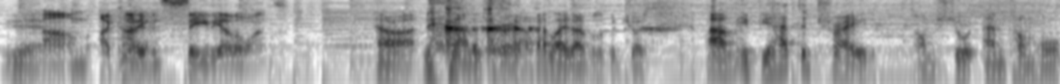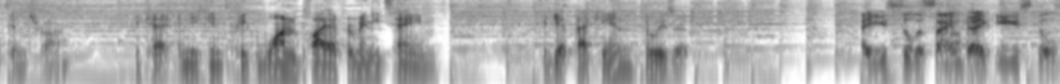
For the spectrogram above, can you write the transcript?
Yeah. Um, I can't Yeah. even see the other ones. All right. no, that's fair enough. Adelaide Oval's a good choice. Um, if you had to trade Tom Stewart and Tom Hawkins, right? Okay, and you can pick one player from any team to get back in, who is it? Are you still the same, Jake? Are you still?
